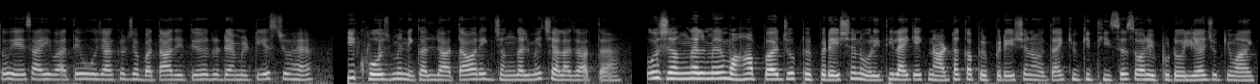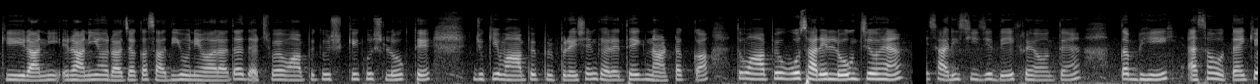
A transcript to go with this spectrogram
तो ये सारी बातें वो जाकर जब बता देती है तो डेमेटियस जो है, की खोज में निकल जाता है और एक जंगल में चला जाता है। उस जंगल में वहाँ पर जो प्रिपरेशन हो रही थी लाइक एक नाटक का प्रिपरेशन होता है, क्योंकि थीसस और हिपोटोलिया जो कि वहाँ की रानी रानी और राजा का शादी होने वाला था दैट्स वाई वहाँ पे कुछ के कुछ लोग थे, जो कि वहाँ पे प्रिपरेशन कर रहे थे एक नाटक का। तो वहाँ पे वो सारे लोग जो हैं सारी चीज़ें देख रहे होते हैं, तब भी ऐसा होता है कि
